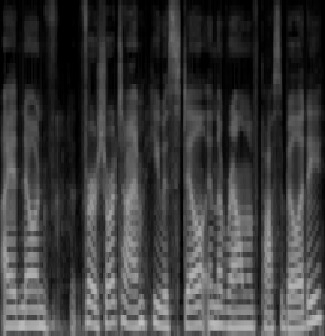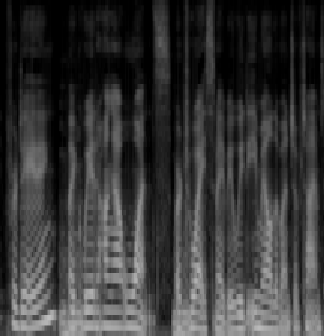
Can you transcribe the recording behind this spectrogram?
I had known v- for a short time. He was still in the realm of possibility for dating. Like mm-hmm. we had hung out once or mm-hmm. twice, maybe. We'd emailed a bunch of times.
